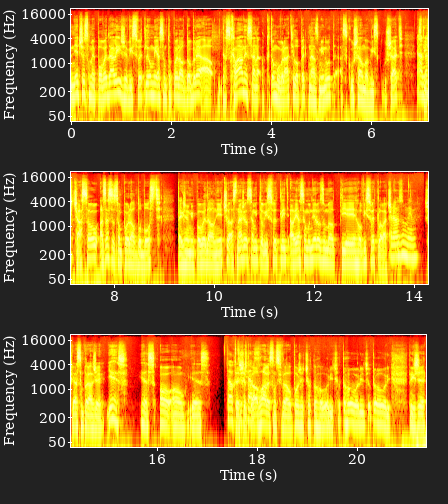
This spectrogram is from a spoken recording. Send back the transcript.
niečo sme povedali, že vysvetlil mi, ja som to povedal dobre a schválne sa k tomu vrátilo 15 minút a skúšal ma vyskúšať z tých časov a zase som povedal blbosť, takže mi povedal niečo a snažil sa mi to vysvetliť, ale ja som mu nerozumel tie jeho vysvetľovačky. Rozumiem. Čiže ja som povedal, že yes, yes, oh, oh, yes. To To je všetko. čas. A v hlave som si vravel, bože, čo to hovorí, čo to hovorí, čo to hovorí. Takže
